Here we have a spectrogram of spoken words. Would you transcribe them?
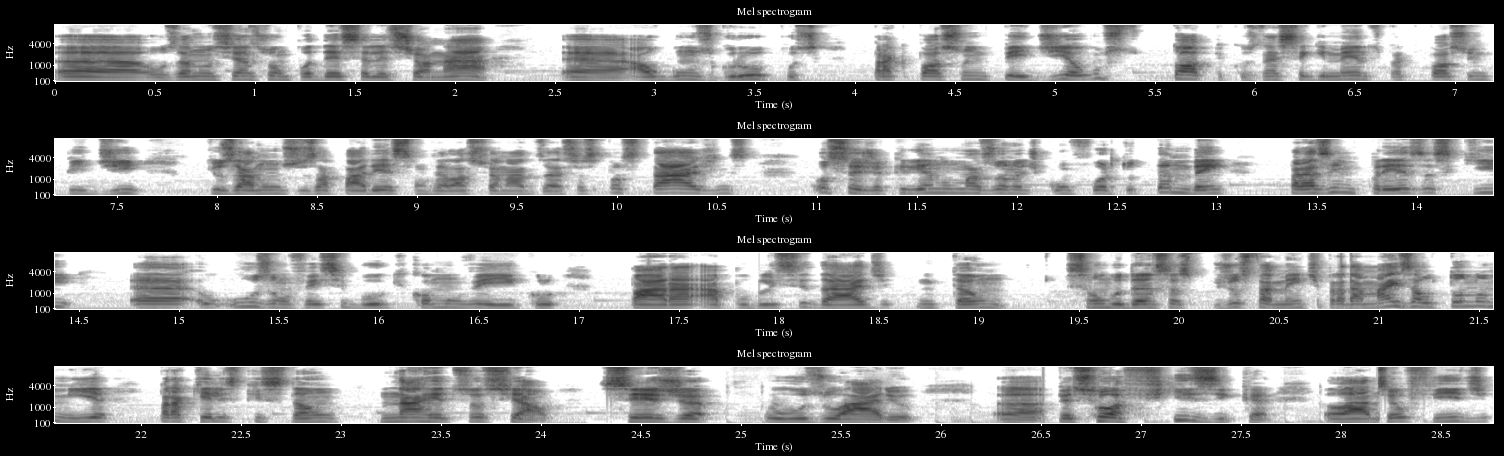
uh, os anunciantes vão poder selecionar uh, alguns grupos para que possam impedir alguns tópicos, né, segmentos, para que possam impedir que os anúncios apareçam relacionados a essas postagens, ou seja, criando uma zona de conforto também para as empresas que uh, usam o Facebook como um veículo para a publicidade. Então, são mudanças justamente para dar mais autonomia para aqueles que estão na rede social, seja o usuário, pessoa física lá no seu feed,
